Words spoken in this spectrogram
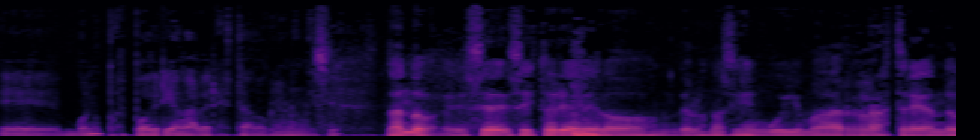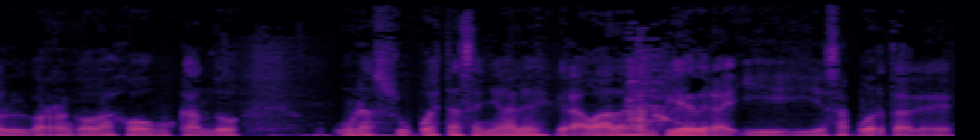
Eh, bueno, pues podrían haber estado, claro que sí. Dando, ese- esa historia de los, de los nazis en Weimar, rastreando el barranco Badajoz, buscando unas supuestas señales grabadas en piedra y, y esa puerta que-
